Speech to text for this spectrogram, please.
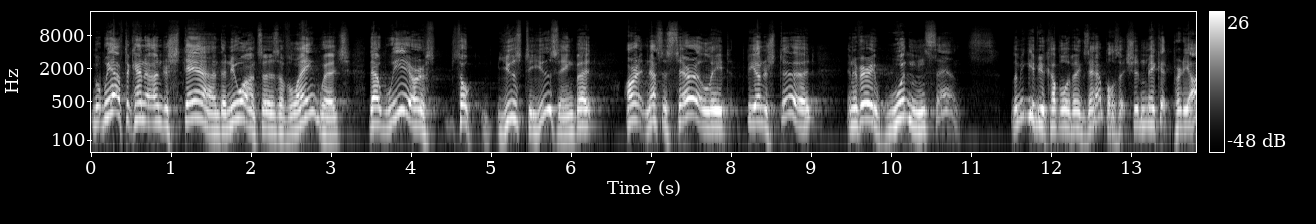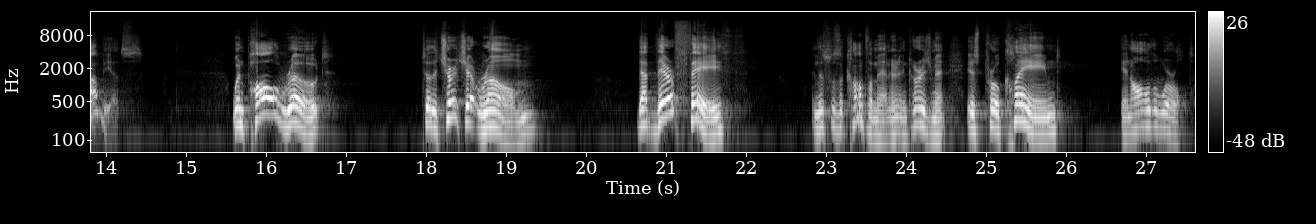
But we have to kind of understand the nuances of language that we are so used to using, but aren't necessarily to be understood in a very wooden sense. Let me give you a couple of examples that should make it pretty obvious. When Paul wrote to the church at Rome that their faith and this was a compliment and encouragement, is proclaimed in all the world.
